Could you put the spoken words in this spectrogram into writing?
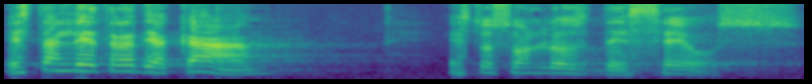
Estas letras de acá, estos son los deseos.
